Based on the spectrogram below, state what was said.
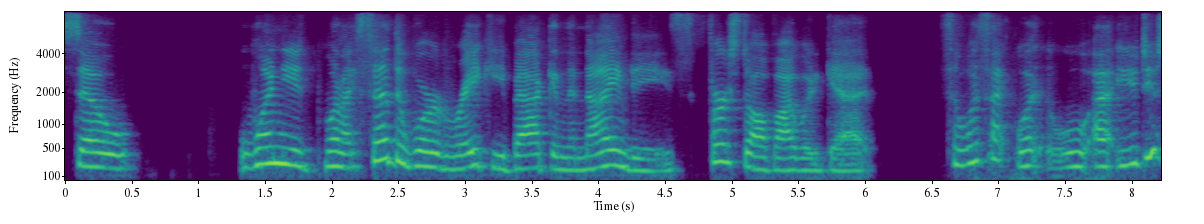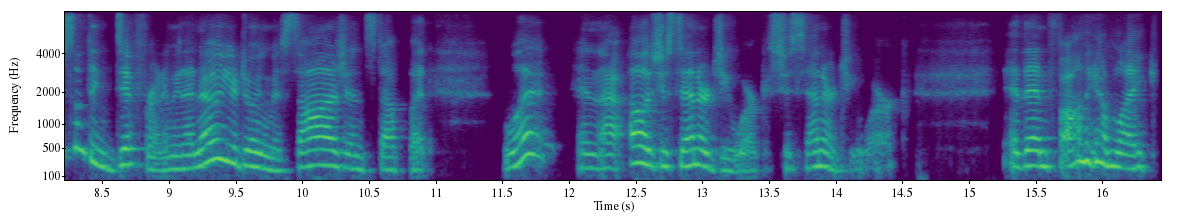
So when you when I said the word Reiki back in the 90s, first off, I would get, so what's that? What uh, you do something different. I mean, I know you're doing massage and stuff, but what? And I, oh, it's just energy work. It's just energy work. And then finally, I'm like,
